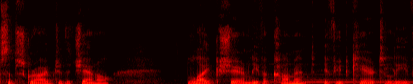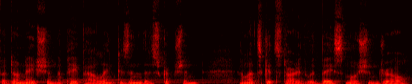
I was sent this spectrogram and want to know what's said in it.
subscribe to the channel, like, share, and leave a comment. If you'd care to leave a donation, the PayPal link is in the description. And let's get started with bass motion drill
